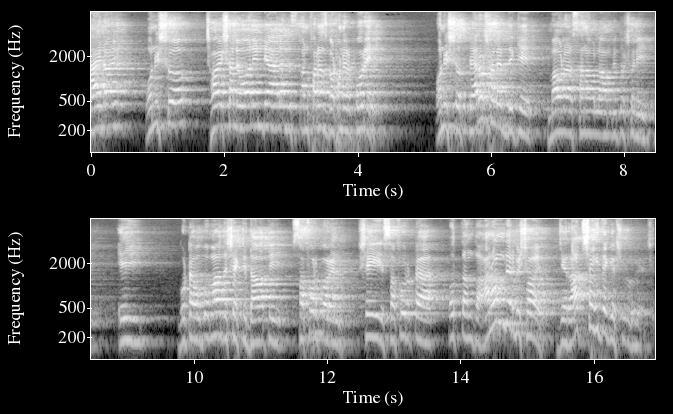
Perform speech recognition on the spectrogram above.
তাই নয়, উনিশশো ছয় সালে অল ইন্ডিয়া আহলেদিস কনফারেন্স গঠনের পরে উনিশশো তেরো সালের দিকে মাওলানা সানাউল্লাহ অমৃতসরী এই গোটা উপমহাদেশে একটি দাওয়াতি সফর করেন। সেই সফরটা অত্যন্ত আনন্দের বিষয় যে রাজশাহী থেকে শুরু হয়েছে।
